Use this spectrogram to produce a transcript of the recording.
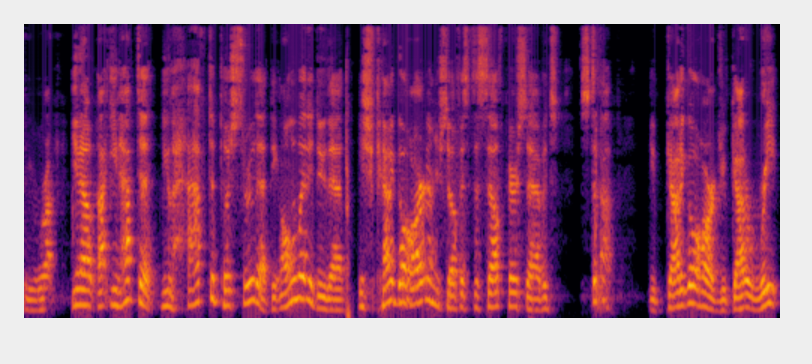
You're right. You know, you have to you have to push through that. The only way to do that is you got to go hard on yourself. It's the self care savage stuff. You've got to go hard. You've got to read.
